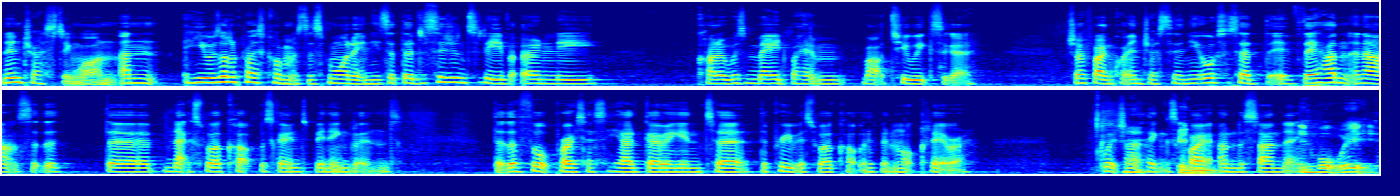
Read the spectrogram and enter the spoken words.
an interesting one. And he was on a press conference this morning. and He said the decision to leave only kind of was made by him about two weeks ago, which I find quite interesting. And he also said that if they hadn't announced that the the next World Cup was going to be in England, that the thought process he had going into the previous World Cup would have been a lot clearer, which I Ah. think is In- quite understanding In what way?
